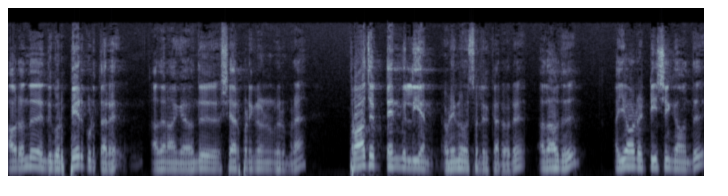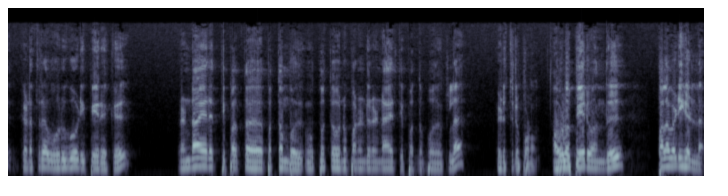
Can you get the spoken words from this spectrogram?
அவர் வந்து இதுக்கு ஒரு பேர் கொடுத்தாரு. அதை நான் இங்கே வந்து ஷேர் பண்ணிக்கணும்னு விரும்புகிறேன் ப்ராஜெக்ட் டென் மில்லியன் அப்படின்னு சொல்லியிருக்காரு அவர். அதாவது ஐயாவோட டீச்சிங்கை வந்து கிட்டத்தட்ட ஒரு கோடி பேருக்கு ரெண்டாயிரத்தி பத்த பத்தொம்போது முப்பத்தொன்று பன்னெண்டு ரெண்டாயிரத்தி பத்தொம்போதுக்குள்ள எடுத்துகிட்டு போகணும் அவ்வளோ பேர் வந்து பல வழிகளில்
